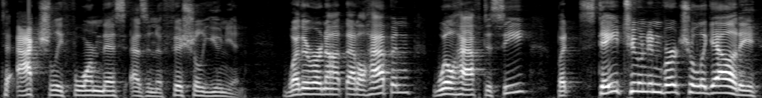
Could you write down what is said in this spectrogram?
to actually form this as an official union. Whether or not that'll happen, we'll have to see. But stay tuned in virtual legality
